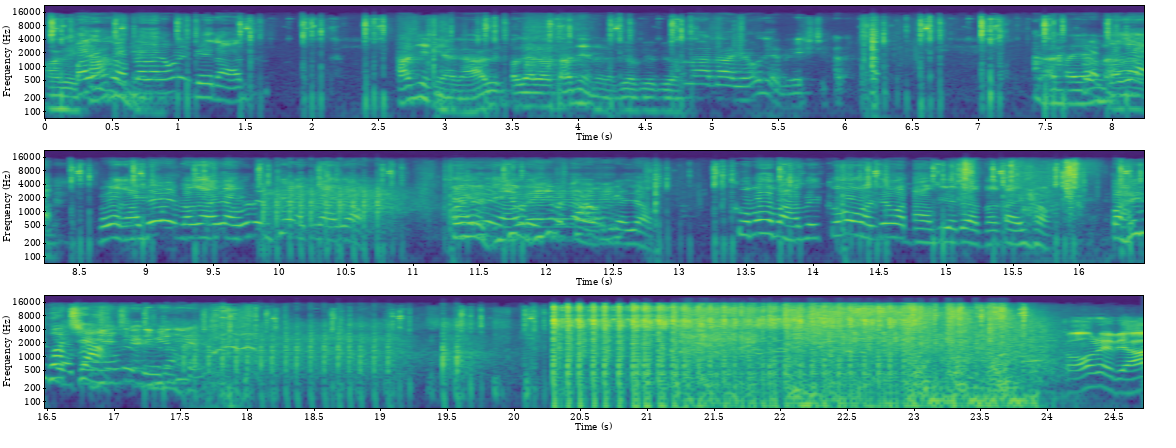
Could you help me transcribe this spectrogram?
ဟာလေပါစားကြီးကျကင်ပလာလာရောင်းနေပဲလားစားကျင်ရတာပကလာစားကျင်တယ်ပြောပြောပြောလာတာရောင်းတယ်ပဲချာအမရနာမကငါပြောမကရဟိုတည်းချက်ကြလာရကိုမပါမေကိုမပါတဲ့ဝတာပြတဲ့ဘခိုင်အောင်ပိုင်း Watch out ကောင်းတယ်ဗျာ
